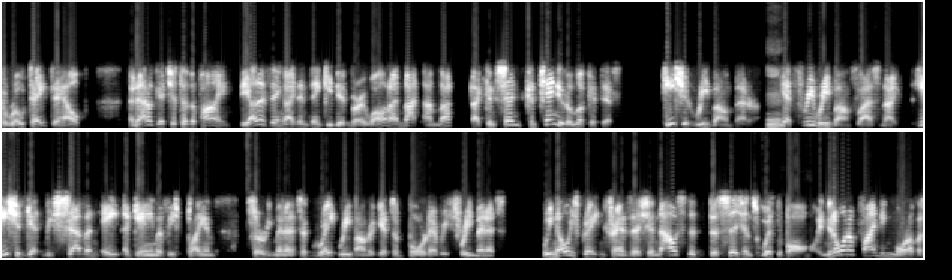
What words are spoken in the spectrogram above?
to rotate to help, and that'll get you to the pine. The other thing I didn't think he did very well, and I'm not I'm not I can send, continue to look at this. He should rebound better. Mm. He had three rebounds last night. He should get me seven, eight a game if he's playing 30 minutes. A great rebounder gets a board every three minutes. We know he's great in transition. Now it's the decisions with the ball. And you know what I'm finding more of a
